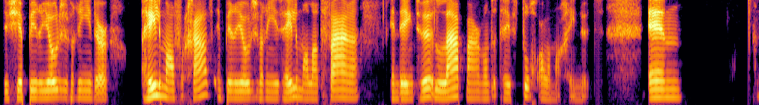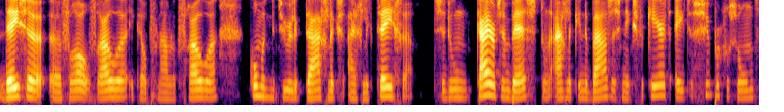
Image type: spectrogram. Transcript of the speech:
Dus je hebt periodes waarin je er helemaal voor gaat en periodes waarin je het helemaal laat varen en denkt, laat maar, want het heeft toch allemaal geen nut. En deze, uh, vooral vrouwen, ik help voornamelijk vrouwen, kom ik natuurlijk dagelijks eigenlijk tegen. Ze doen keihard hun best, doen eigenlijk in de basis niks verkeerd, eten super gezond,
